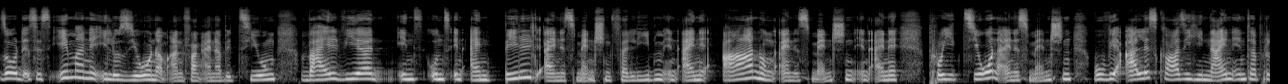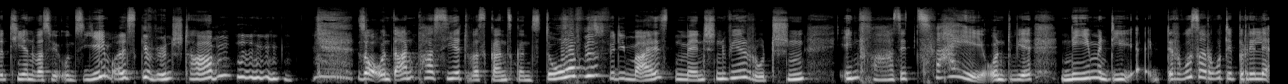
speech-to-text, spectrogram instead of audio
So, das ist immer eine Illusion am Anfang einer Beziehung, weil wir uns in ein Bild eines Menschen verlieben, in eine Ahnung eines Menschen, in eine Projektion eines Menschen, wo wir alles quasi hineininterpretieren, was wir uns jemals gewünscht haben. so, und dann passiert was ganz, ganz doofes für die meisten Menschen. Wir rutschen in Phase 2 und wir nehmen die rosarote Brille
